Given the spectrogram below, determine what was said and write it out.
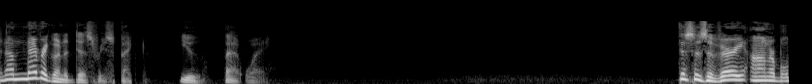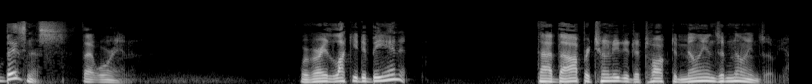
And I'm never going to disrespect you that way. This is a very honorable business that we're in. We're very lucky to be in it, to have the opportunity to talk to millions and millions of you.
